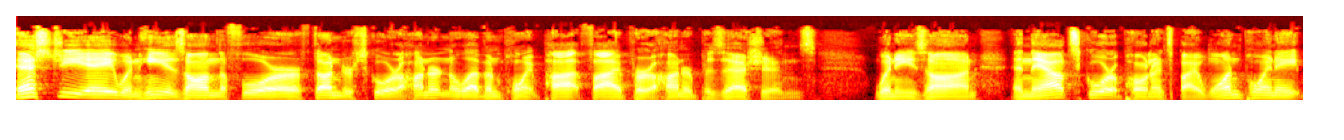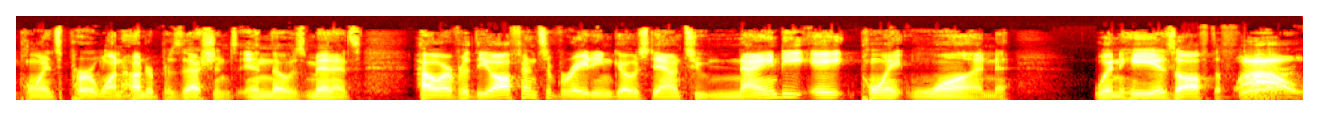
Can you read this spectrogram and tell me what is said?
SGA, when he is on the floor, Thunder score 111.5 per 100 possessions when he's on, and they outscore opponents by 1.8 points per 100 possessions in those minutes. However, the offensive rating goes down to 98.1 when he is off the floor. Wow.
